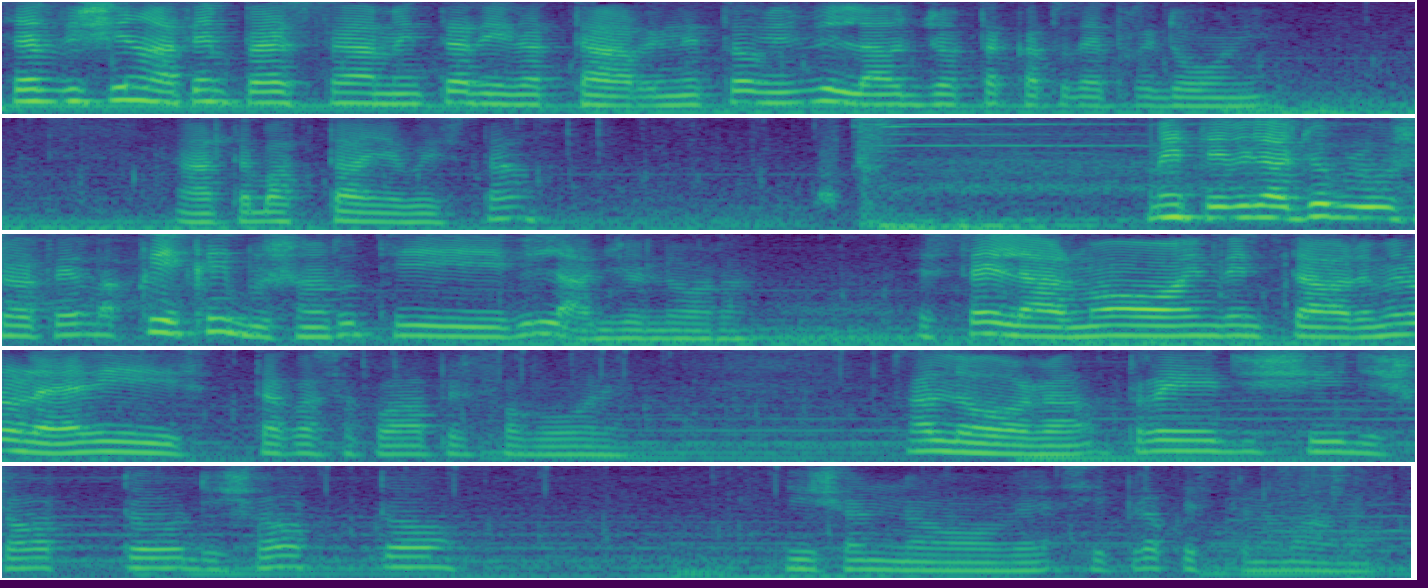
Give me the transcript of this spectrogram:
si avvicina la tempesta mentre arrivi a Tarrin e trovi il villaggio attaccato dai predoni altra battaglia questa Mentre il villaggio brucia, ma qui, qui bruciano tutti i villaggi allora. E stai l'arma, oh, inventario, me lo levi sta cosa qua, per favore. Allora, 13, 18, 18, 19. Sì, però questa è una mano.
